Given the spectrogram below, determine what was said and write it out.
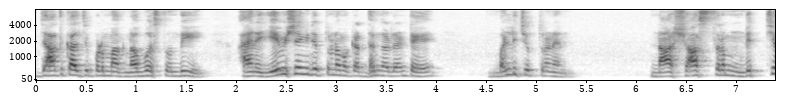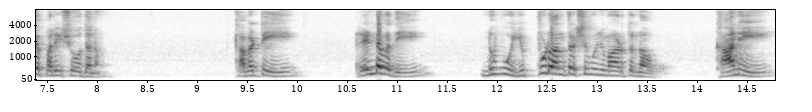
జాతకాలు చెప్పడం మాకు నవ్వు వస్తుంది ఆయన ఏ విషయంగా చెప్తున్నా మాకు అర్థం కాదంటే మళ్ళీ చెప్తున్నా నేను నా శాస్త్రం నిత్య పరిశోధనం. కాబట్టి రెండవది నువ్వు ఇప్పుడు అంతరిక్షం గురించి మాడుతున్నావు కానీ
